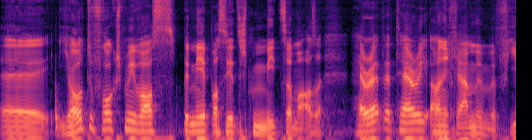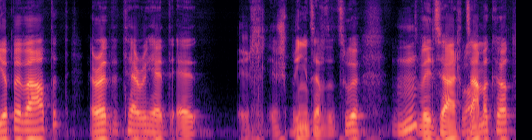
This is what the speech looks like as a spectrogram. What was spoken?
äh, ja, du fragst mich, was bei mir passiert ist beim Midsommar. Also, Hereditary habe ich auch mit einem 4 bewertet. Hereditary hat, äh, ich, springe jetzt einfach dazu, Mhm. weil sie eigentlich zusammengehört.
